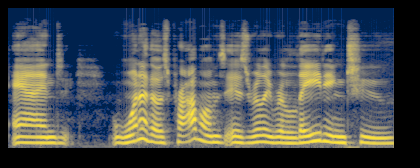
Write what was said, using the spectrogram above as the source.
And one of those problems is really relating to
